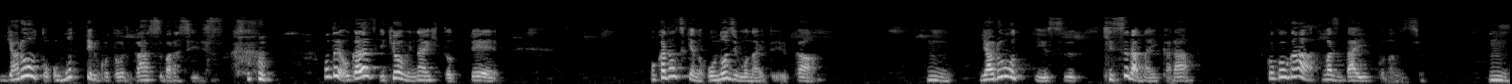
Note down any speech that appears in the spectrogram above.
やろうと思ってることが素晴らしいです。本当にお片付け興味ない人って、お片付けのおの字もないというか、うん、やろうっていうす気すらないから、ここがまず第一歩なんですよ。うん。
